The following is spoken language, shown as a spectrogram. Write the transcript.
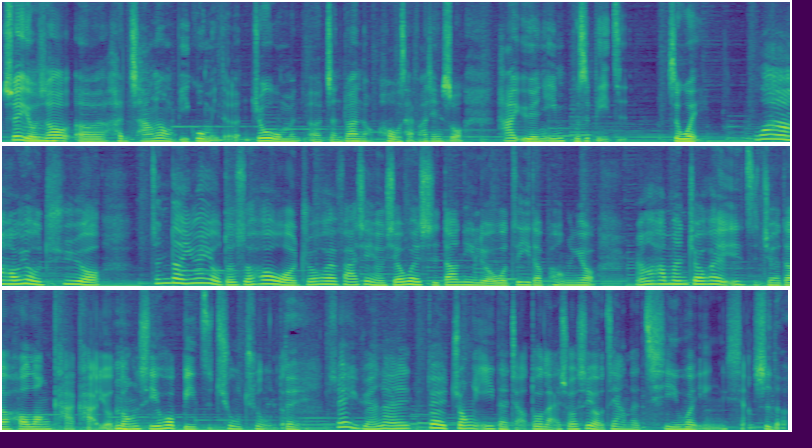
所以有时候呃很长那种鼻过敏的人，就我们呃诊断后才发现说，它原因不是鼻子，是胃。哇，好有趣哦！真的，因为有的时候我就会发现有些胃食道逆流，我自己的朋友，然后他们就会一直觉得喉咙卡卡有东西，或鼻子触触的。对，所以原来对中医的角度来说，是有这样的气会影响。是的。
